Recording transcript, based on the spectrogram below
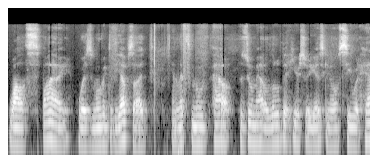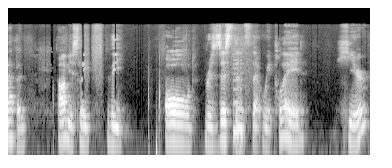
while SPY was moving to the upside. And let's move out, zoom out a little bit here so you guys can all see what happened. Obviously, the old resistance that we played here,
